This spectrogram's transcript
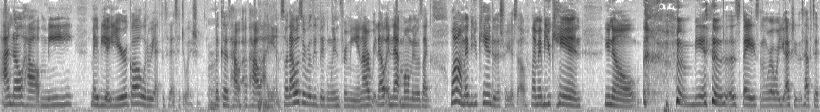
I know how me maybe a year ago would have reacted to that situation Right. because how of how I am. So that was a really big win for me, and I that, in that moment it was like, wow, maybe you can do this for yourself. Like maybe you can. You know, be in a space and a world where you actually just have to,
